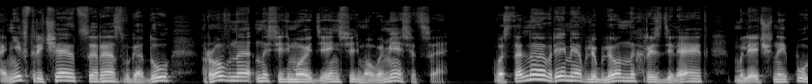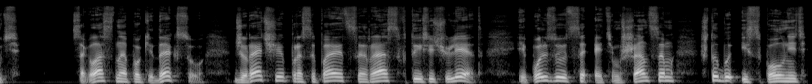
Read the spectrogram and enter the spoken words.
Они встречаются раз в году ровно на седьмой день седьмого месяца. В остальное время влюбленных разделяет Млечный Путь. Согласно Покедексу, Джирачи просыпается раз в тысячу лет и пользуется этим шансом, чтобы исполнить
